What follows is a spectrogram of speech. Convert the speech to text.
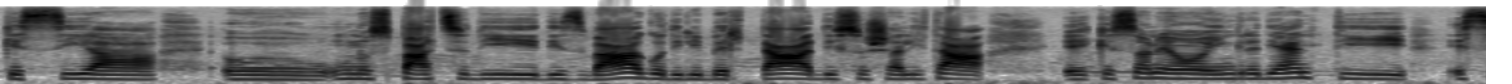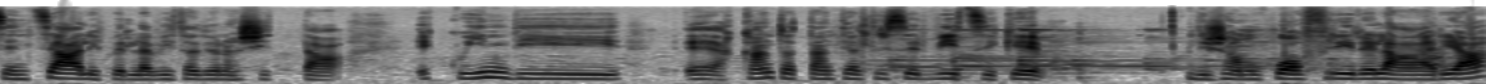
che sia uh, uno spazio di, di, svago, di libertà, di socialità, eh, che sono ingredienti essenziali per la vita di una città. E quindi eh, accanto a tanti altri servizi che diciamo, può offrire l'aria,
